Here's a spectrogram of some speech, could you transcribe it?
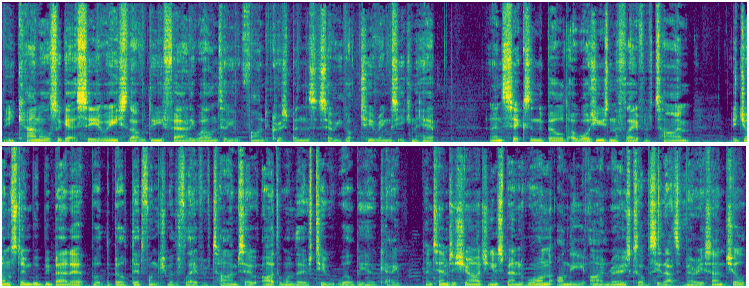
Now you can also get a COE, so that will do you fairly well until you find a Krysbin's, so you've got two rings that you can hit. And then six in the build, I was using the Flavour of Time. A Johnstone would be better, but the build did function with the Flavour of Time, so either one of those two will be okay. In terms of shards, you can spend one on the Iron Rose, because obviously that's very essential.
